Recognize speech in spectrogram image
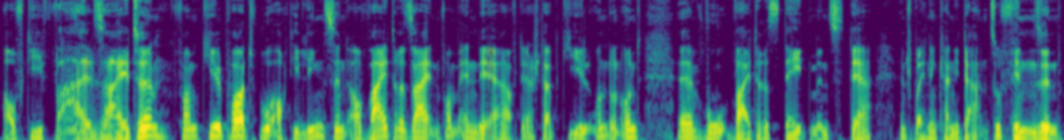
auf die Wahlseite vom Kielpot, wo auch die Links sind auf weitere Seiten vom NDR, der Stadt Kiel und und und, äh, wo weitere Statements der entsprechenden Kandidaten zu finden sind.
